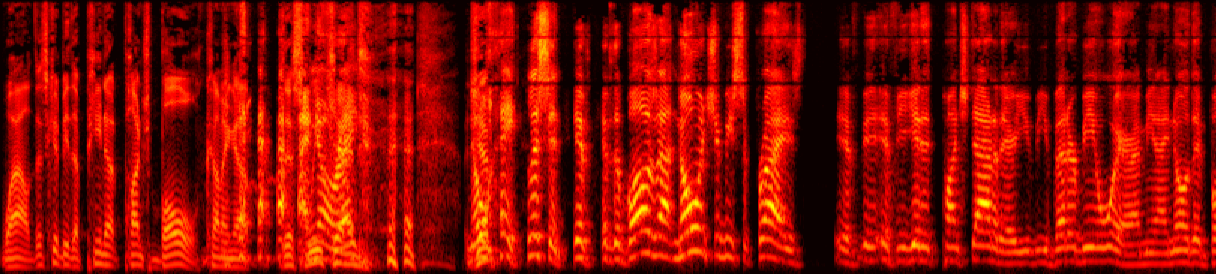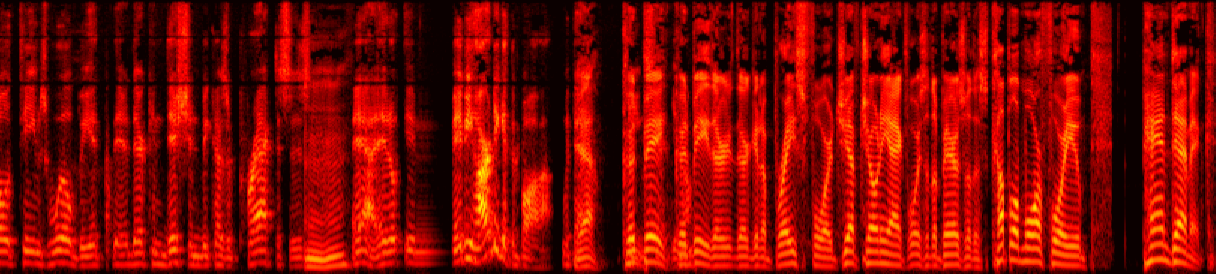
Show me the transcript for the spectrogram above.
Wow, this could be the Peanut Punch Bowl coming up this weekend. Know, right? No Jeff- way. Listen, if if the ball's out, no one should be surprised if if you get it punched out of there. You you better be aware. I mean, I know that both teams will be. They're, they're conditioned because of practices. Mm-hmm. Yeah, it it may be hard to get the ball out with that. Yeah. Could be, could know? be. They're they're going to brace for it. Jeff Joniak, voice of the Bears, with us. A couple more for you. Pandemic.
